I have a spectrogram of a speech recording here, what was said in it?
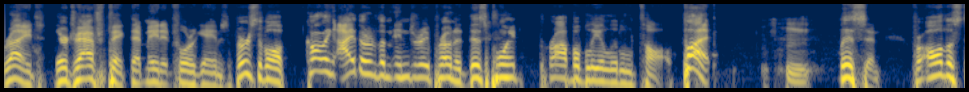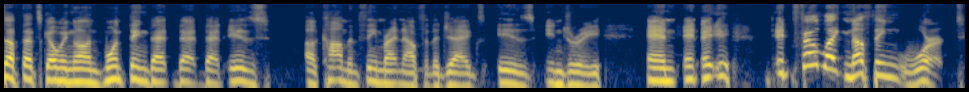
Right, their draft pick that made it four games. First of all, calling either of them injury prone at this point probably a little tall. But hmm. listen, for all the stuff that's going on, one thing that that that is a common theme right now for the Jags is injury, and and it, it felt like nothing worked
